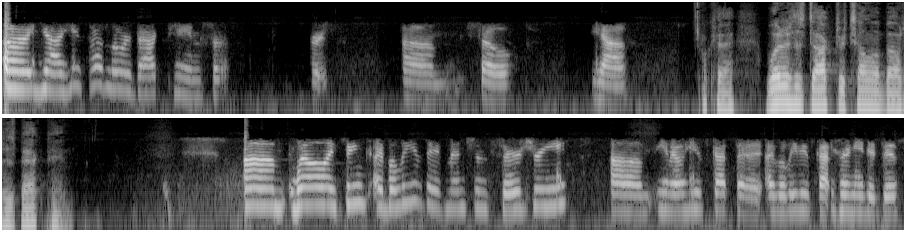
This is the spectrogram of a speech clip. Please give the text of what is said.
Uh, yeah, he's had lower back pain for years. Um, so, yeah. Okay. What did his doctor tell him about his back pain? Um, well, I think I believe they've mentioned surgery. Um, you know, he's got the I believe he's got herniated discs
